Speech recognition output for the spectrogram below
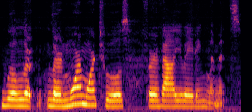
we'll lear learn more and more tools for evaluating limits.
